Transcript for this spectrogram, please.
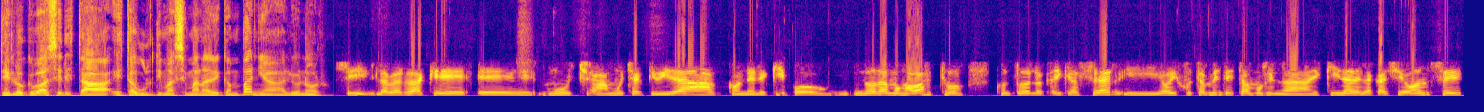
de lo que va a ser esta, esta última semana de campaña, Leonor. Sí, la verdad que eh, mucha, mucha actividad. Con el equipo, no damos abasto con todo lo que hay que hacer y hoy justamente estamos en la esquina de la calle 11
